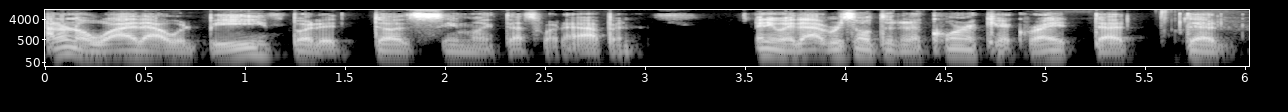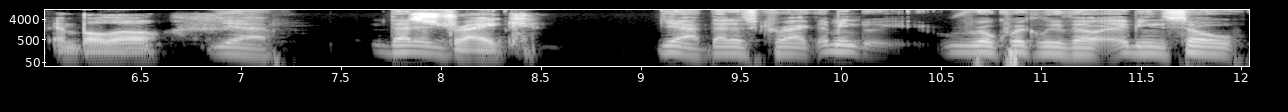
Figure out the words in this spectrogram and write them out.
I don't know why that would be, but it does seem like that's what happened. Anyway, that resulted in a corner kick, right? That that Embolo, yeah, that is strike. Yeah, that is correct. I mean, real quickly though, I mean, so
